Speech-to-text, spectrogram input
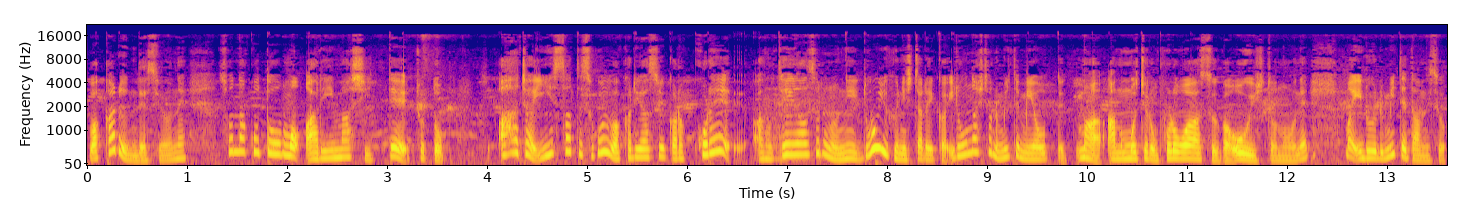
わかるんですよね。そんなこともありまして、ちょっとああ、じゃあインスタってすごいわかりやすいから、これ、あの、提案するのにどういう風にしたらいいか、いろんな人の見てみようって、まあ、あの、もちろんフォロワー数が多い人のね、まあ、いろいろ見てたんですよ。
